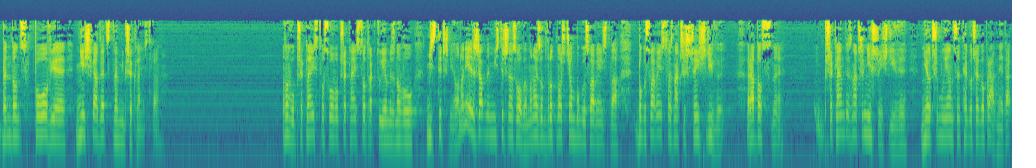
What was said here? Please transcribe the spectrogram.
będąc w połowie nieświadectwem i przekleństwem. Znowu przekleństwo, słowo przekleństwo traktujemy znowu mistycznie. Ono nie jest żadnym mistycznym słowem, ono jest odwrotnością błogosławieństwa. Błogosławieństwo znaczy szczęśliwy, radosny. Przeklęty znaczy nieszczęśliwy, nie otrzymujący tego, czego pragnie, tak?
